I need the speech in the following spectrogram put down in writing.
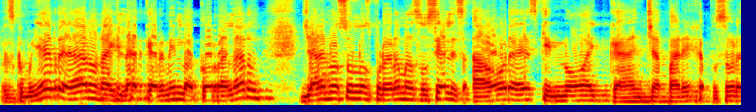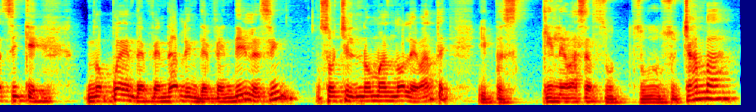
pues como ya enredaron Aguilar Carmín, lo acorralaron, ya no son los programas sociales, ahora es que no hay cancha pareja, pues ahora sí que no pueden defender lo indefendible, ¿sí? Xochitl nomás no levante, y pues, ¿quién le va a hacer su, su, chamba?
